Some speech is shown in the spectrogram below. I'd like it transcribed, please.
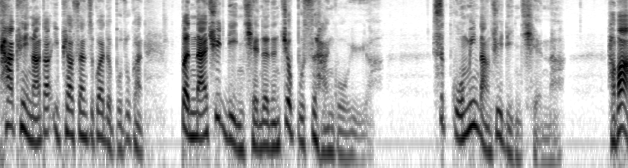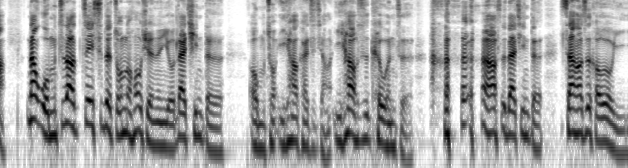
他可以拿到一票三十块的补助款，本来去领钱的人就不是韩国瑜啊，是国民党去领钱呐、啊。好不好？那我们知道这次的总统候选人有赖清德，我们从一号开始讲，一号是柯文哲，二号是赖清德，三号是侯友谊。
